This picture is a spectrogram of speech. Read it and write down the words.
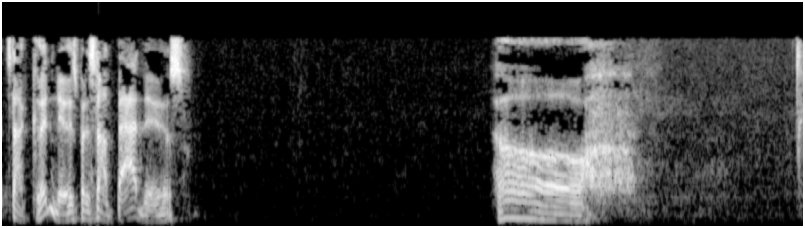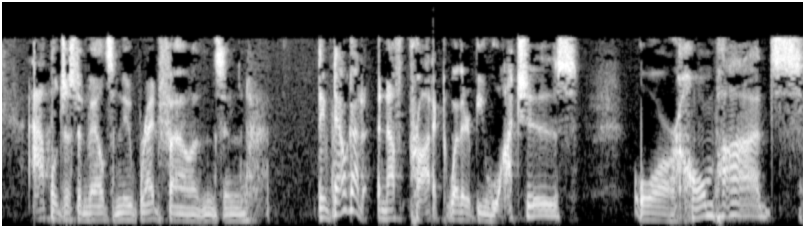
It's not good news, but it's not bad news. Oh. Apple just unveiled some new bread phones and they've now got enough product, whether it be watches or home pods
